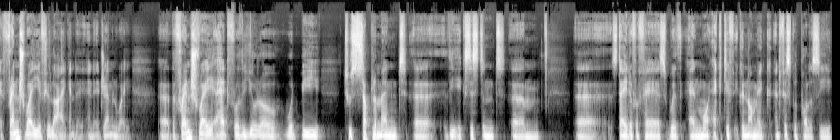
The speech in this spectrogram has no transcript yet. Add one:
a, French way, if you like, and a, and a German way. Uh, the French way ahead for the euro would be to supplement uh, the existent um, uh, state of affairs with a more active economic and fiscal policy,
